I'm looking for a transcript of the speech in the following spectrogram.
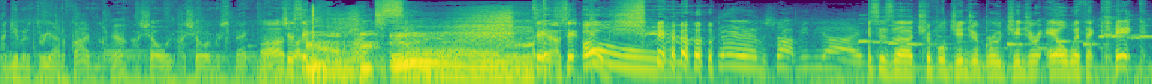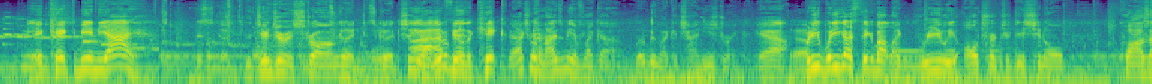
I give it a three out of five, though. Yeah. I show I show it respect. Oh, I just thought- saying. just saying. I'm saying. Oh, oh, shit. Damn, shot me in the eye. This is a triple ginger brew ginger ale with a kick. It kicked me in the eye. This is good. The ginger is strong. It's good. It's good. Actually, a I- I little feel bit. the kick. It actually reminds me of like a little bit like a Chinese drink. Yeah. What do you What do you guys think about like really ultra traditional, quasi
